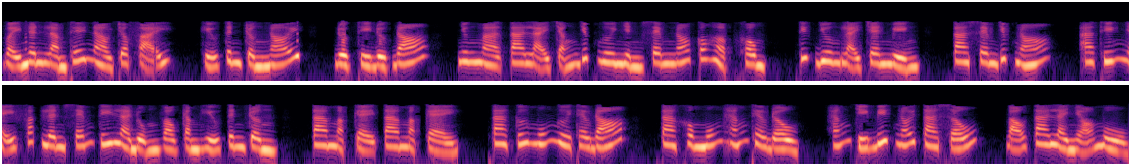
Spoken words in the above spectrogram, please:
vậy nên làm thế nào cho phải, hiểu tinh trần nói, được thì được đó, nhưng mà ta lại chẳng giúp ngươi nhìn xem nó có hợp không, Tiết Dương lại chen miệng, ta xem giúp nó, A Thiến nhảy phát lên xém tí là đụng vào cầm hiểu tinh trần, ta mặc kệ ta mặc kệ, ta cứ muốn ngươi theo đó, ta không muốn hắn theo đầu, hắn chỉ biết nói ta xấu, bảo ta là nhỏ mù,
